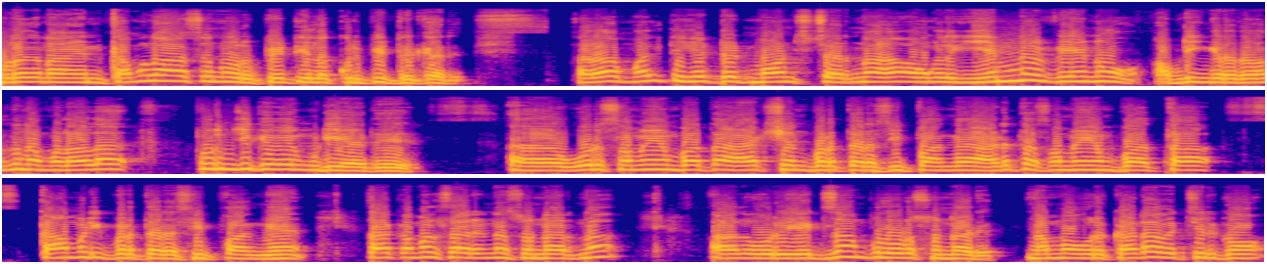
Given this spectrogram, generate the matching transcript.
உலகநாயன் கமலஹாசன் ஒரு பேட்டியில் குறிப்பிட்டிருக்காரு. அதாவது மல்டி ஹெட்டட் மான்ஸ்டர்னா அவங்களுக்கு என்ன வேணும் அப்படிங்கிறத வந்து நம்மளால புரிஞ்சிக்கவே முடியாது. ஒரு சமயம் பார்த்தா ஆக்ஷன் படத்தை ரசிப்பாங்க அடுத்த சமயம் பார்த்தா காமெடி படத்தை ரசிப்பாங்க. கமல் சார் என்ன சொன்னார்னா அது ஒரு எக்ஸாம்பிளோட சொன்னார். நம்ம ஒரு கடை வச்சிருக்கோம்.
